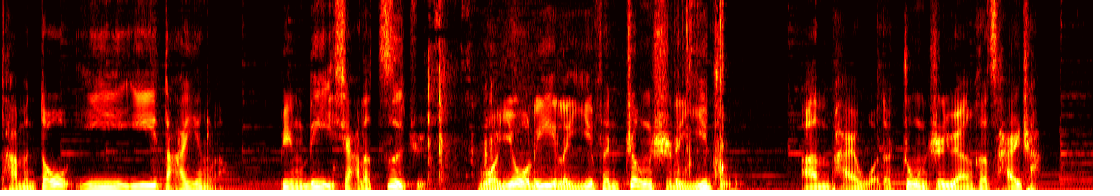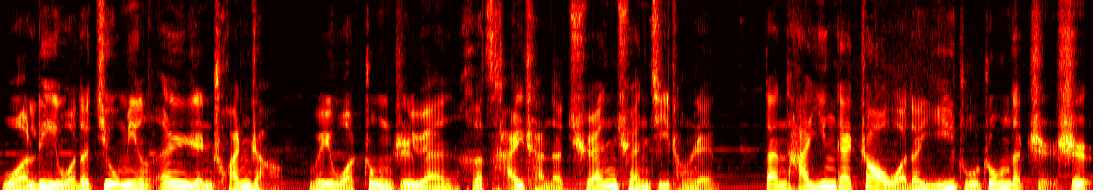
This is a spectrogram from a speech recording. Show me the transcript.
他们都一一答应了，并立下了字据。我又立了一份正式的遗嘱，安排我的种植园和财产。我立我的救命恩人船长为我种植园和财产的全权继承人。但他应该照我的遗嘱中的指示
